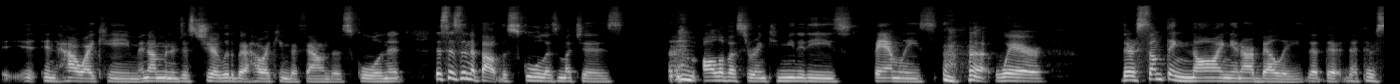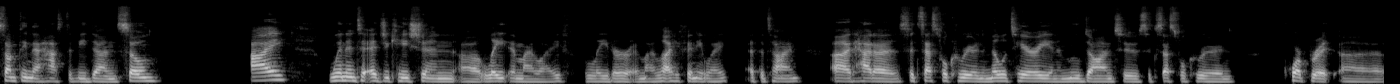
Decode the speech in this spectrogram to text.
in how I came, and I'm going to just share a little bit how I came to found a school. And it this isn't about the school as much as all of us are in communities, families where there's something gnawing in our belly that there, that there's something that has to be done. So I went into education uh, late in my life, later in my life anyway, at the time. Uh, I'd had a successful career in the military and I moved on to a successful career in corporate uh,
